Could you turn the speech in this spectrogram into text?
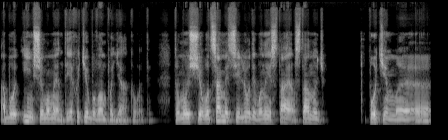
або інші моменти. Я хотів би вам подякувати. Тому що от саме ці люди вони стануть потім, е,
